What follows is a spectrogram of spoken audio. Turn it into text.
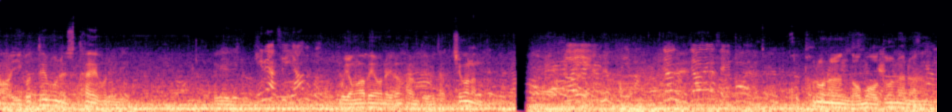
아 이것 때문에 스타의 거리니. 여기 뭐 영화 배우나 이런 사람들 여기 다 찍어놨네. 그 고프로는 너무 어두우면은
